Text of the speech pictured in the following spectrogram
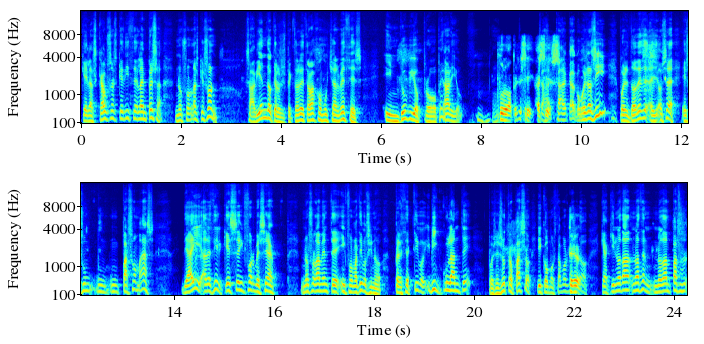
que las causas que dice la empresa no son las que son, sabiendo que los inspectores de trabajo muchas veces indubio pro operario. ¿eh? sí, así es. Como es así, pues entonces, eh, o sea, es un, paso más. De ahí a decir que ese informe sea no solamente informativo, sino preceptivo y vinculante, pues es otro paso. Y como estamos viendo que aquí no, dan, no, hacen, no dan pasos,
